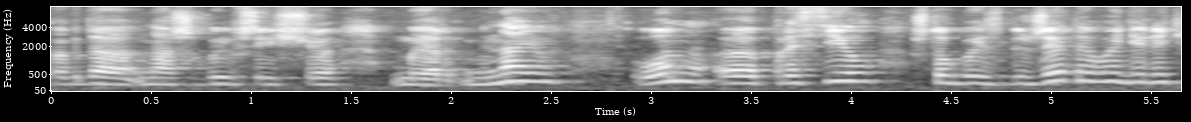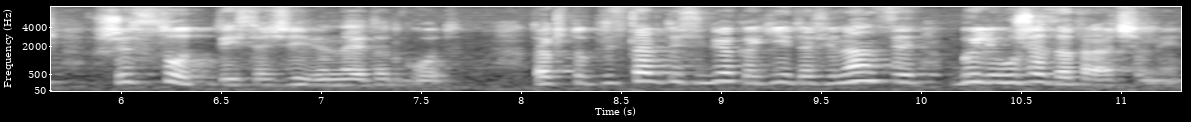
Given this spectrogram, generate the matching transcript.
Когда наш бывший еще мэр Минаев, он э, просил, чтобы из бюджета выделить 600 тысяч гривен на этот год. Так что представьте себе, какие-то финансы были уже затрачены.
